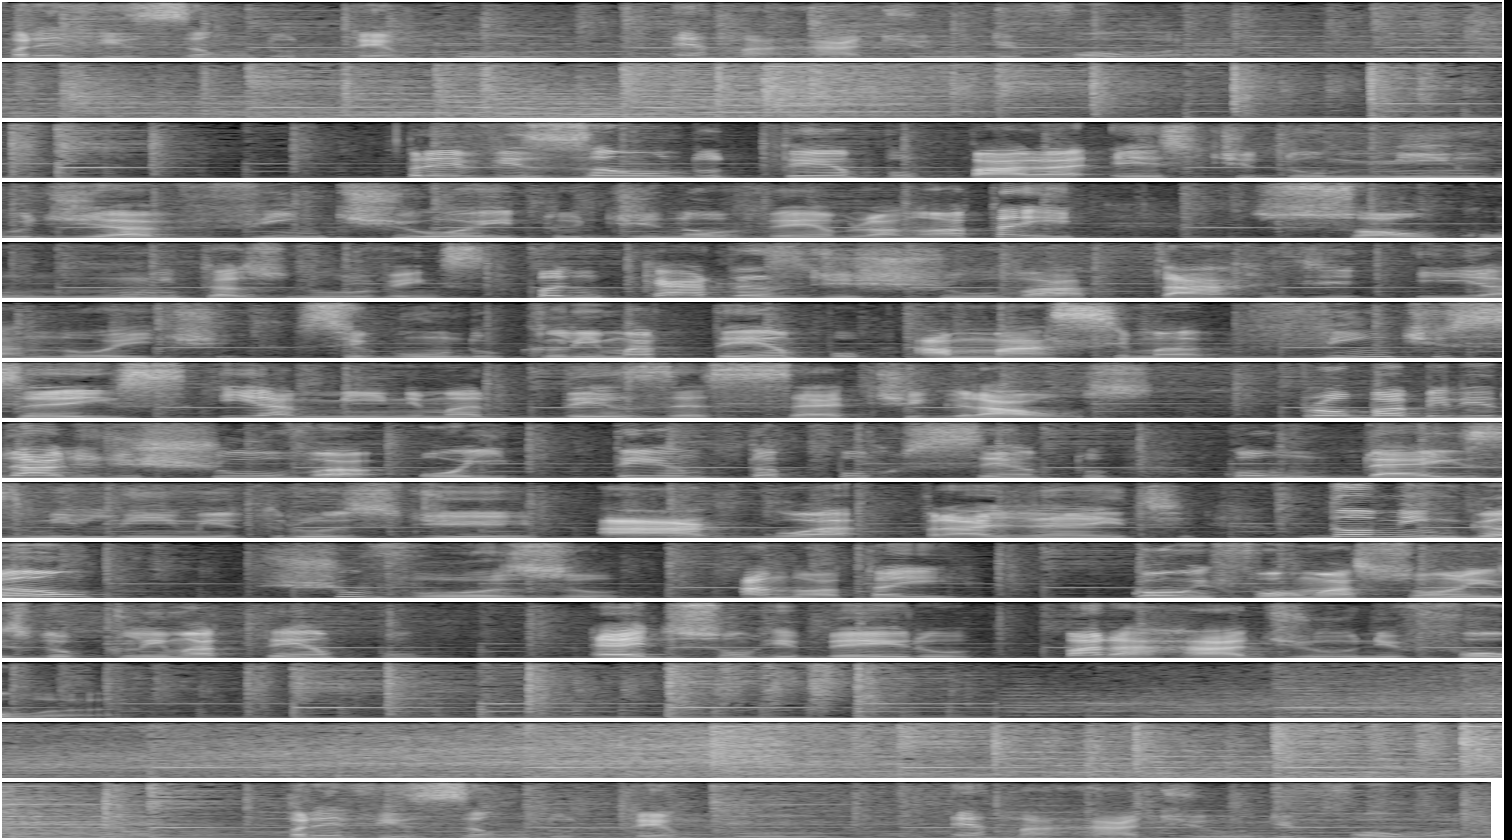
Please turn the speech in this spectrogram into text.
Previsão do tempo é na Rádio Unifoa. Previsão do tempo para este domingo, dia 28 de novembro. Anota aí. Sol com muitas nuvens, pancadas de chuva à tarde e à noite. Segundo o Clima Tempo, a máxima 26 e a mínima 17 graus. Probabilidade de chuva 80% com 10 milímetros de água pra gente. Domingão chuvoso. Anota aí. Com informações do Clima Tempo, Edson Ribeiro para a Rádio Unifoa. Previsão do tempo é na Rádio Unifoa.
